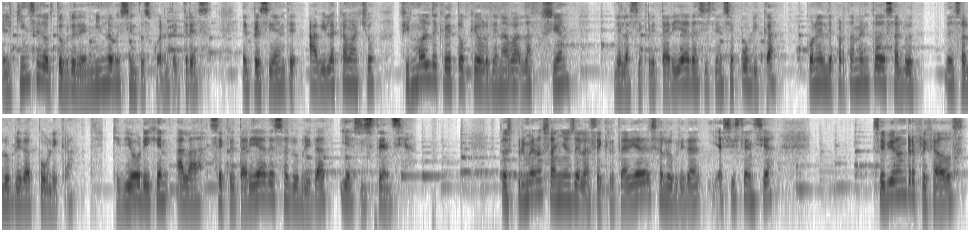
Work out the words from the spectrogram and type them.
El 15 de octubre de 1943, el presidente Ávila Camacho firmó el decreto que ordenaba la fusión de la Secretaría de Asistencia Pública con el Departamento de Salud de Salubridad Pública, que dio origen a la Secretaría de Salubridad y Asistencia. Los primeros años de la Secretaría de Salubridad y Asistencia se vieron reflejados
